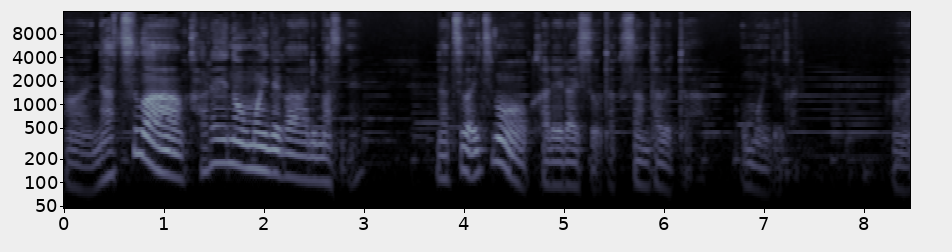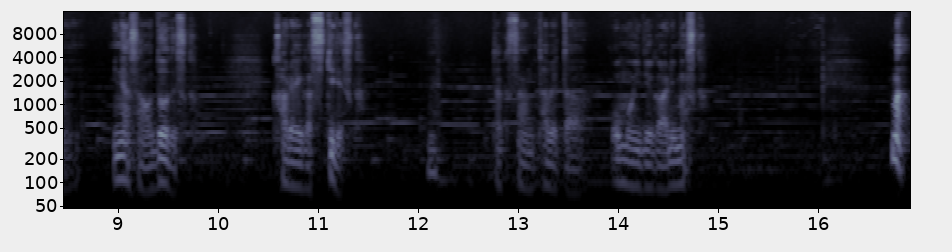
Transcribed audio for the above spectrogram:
はい、夏はカレーの思い出がありますね。夏はいつもカレーライスをたくさん食べた。思い出がある、はい、皆さんはどうですか？カレーが好きですか、ね、たくさん食べた思い出がありますか？ま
